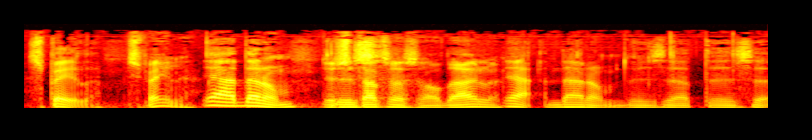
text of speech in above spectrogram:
spelen. spelen. Ja, daarom. Dus, dat was wel duidelijk. Ja, daarom. Dus dat is... eh,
